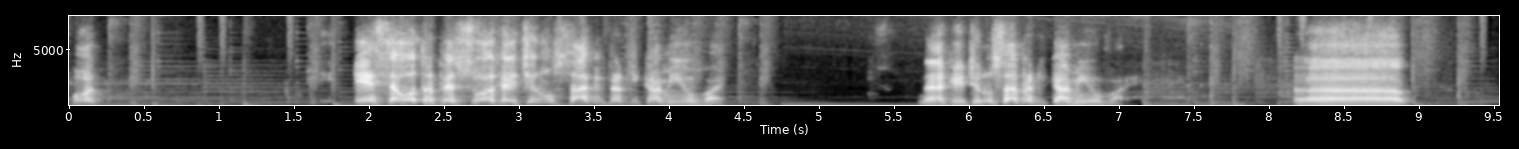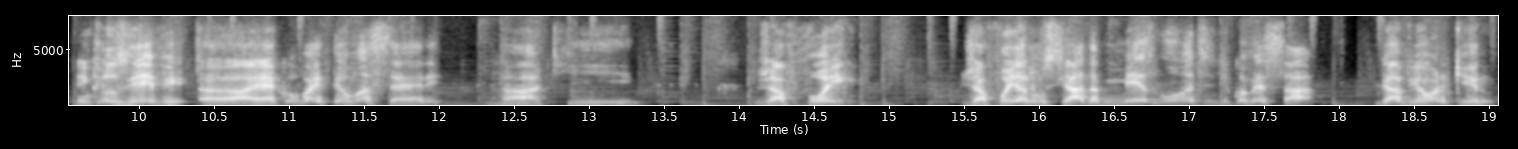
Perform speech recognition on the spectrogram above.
pô, essa é outra pessoa que a gente não sabe para que caminho vai. Né? Que a gente não sabe para que caminho vai. Ah, inclusive, a Echo vai ter uma série, tá? Que já foi já foi anunciada mesmo antes de começar Gavião Arqueiro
